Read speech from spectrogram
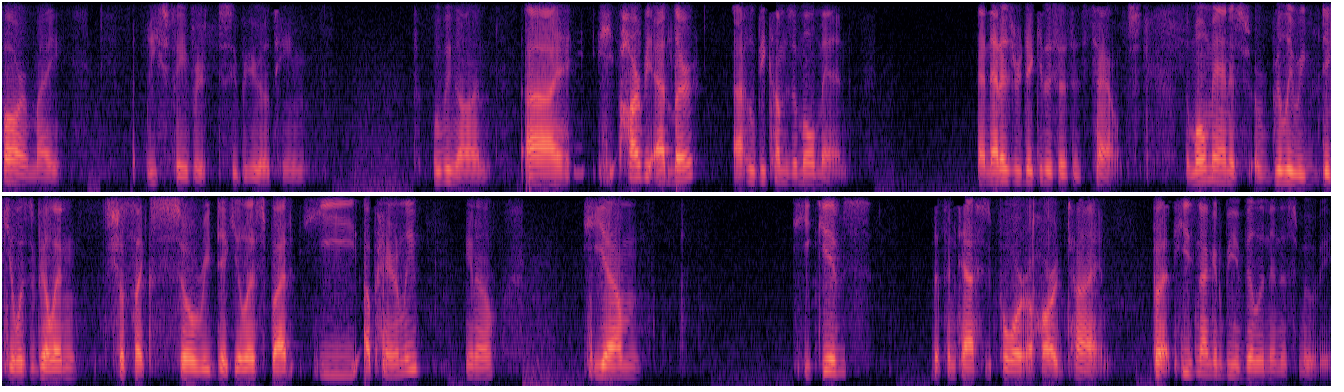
far my least favorite superhero team. Moving on, uh, he, Harvey Adler, uh, who becomes a mole man, and that is ridiculous as it sounds. The mole man is a really ridiculous villain. It's just like so ridiculous, but he apparently, you know, he um he gives the Fantastic Four a hard time but he's not going to be a villain in this movie.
